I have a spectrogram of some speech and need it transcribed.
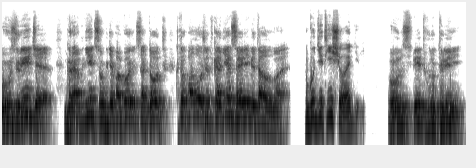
«Узрите! Гробницу, где покоится тот, кто положит конец эре Металлова!» Гудит еще один. «Он спит внутри»,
